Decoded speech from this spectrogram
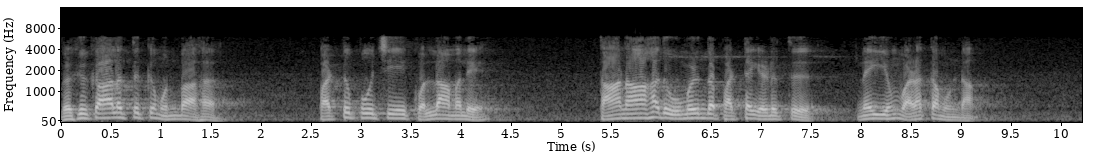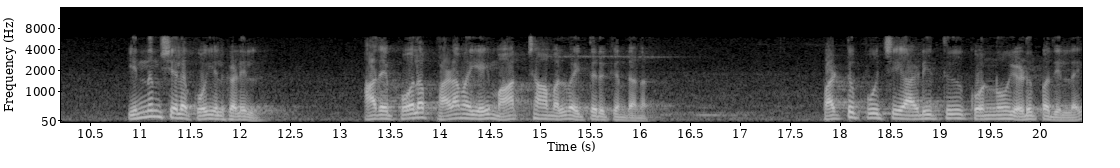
வெகு காலத்துக்கு முன்பாக பட்டுப்பூச்சியை கொல்லாமலே தானாக அது உமிழ்ந்த பட்டை எடுத்து நெய்யும் வழக்கம் உண்டாம் இன்னும் சில கோயில்களில் அதை போல பழமையை மாற்றாமல் வைத்திருக்கின்றனர் பட்டுப்பூச்சி அடித்து கொன்னு எடுப்பதில்லை.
